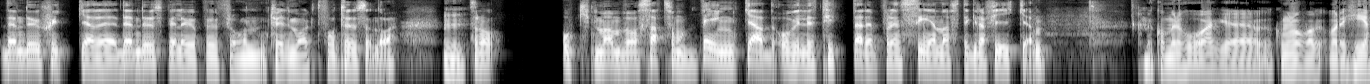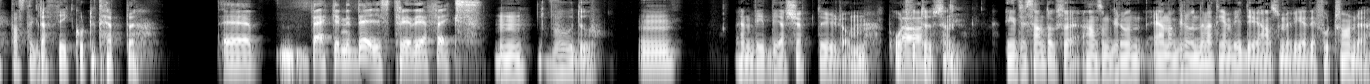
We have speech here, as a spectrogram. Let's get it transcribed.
Den du skickade, den du spelade upp från 3D Mark 2000 då. Mm. Så de, och man var satt som bänkad och ville titta på den senaste grafiken. Men kommer du ihåg, eh, kommer du ihåg vad, det hetaste grafikkortet hette? Eh, back in the days, 3DFX. Mm, Voodoo. Mm. Nvidia köpte ju dem år ja. 2000. Det är intressant också, han som grund, en av grundarna till Nvidia är han som är vd fortfarande,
